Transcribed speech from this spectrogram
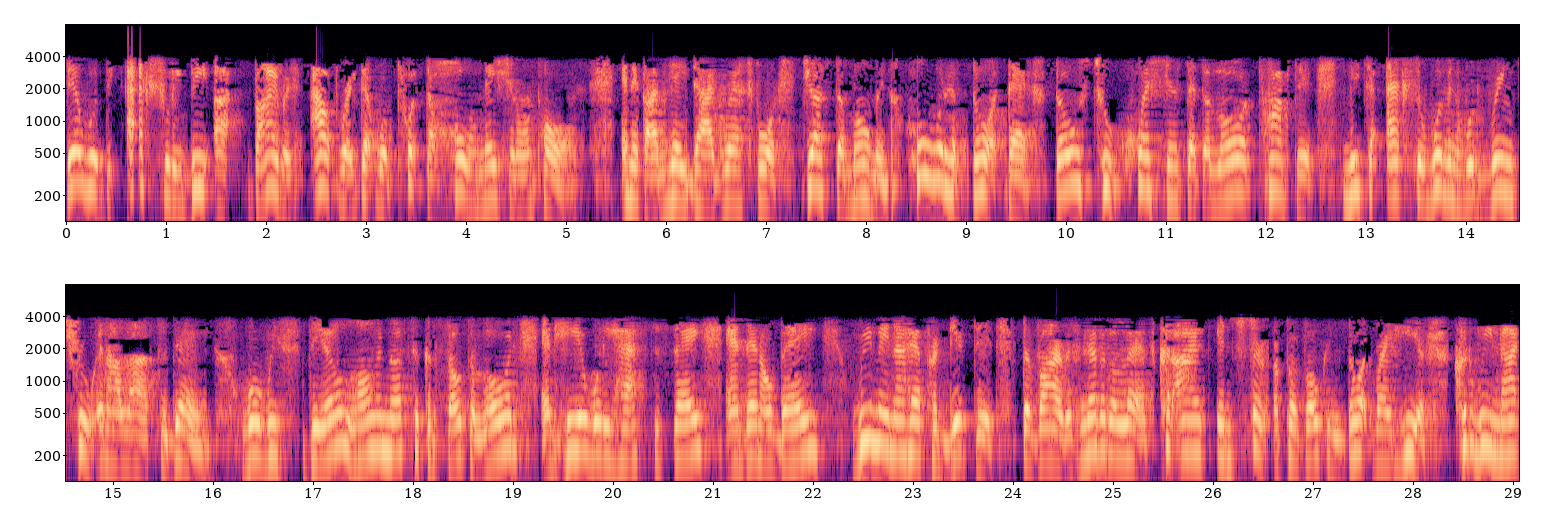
there would be, actually be a virus outbreak that will put the whole nation on pause. And if I may digress for just a moment, who would have thought that those two questions that the Lord prompted me to ask the women would ring true in our lives today? Were we still long enough to consult the Lord and hear what he has to say and then obey? We may not have predicted the virus. Nevertheless, could I insert a provoking thought right here? Could we not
